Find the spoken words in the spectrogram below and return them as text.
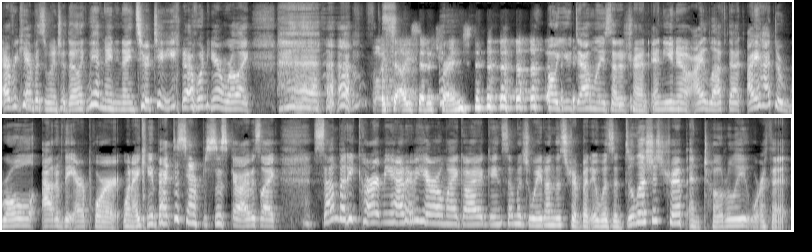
every campus winter they're like we have 99s here too you can have one here and we're like oh, I, set, I set a trend. Oh you definitely set a trend. And you know i left that i had to roll out of the airport when i came back to san francisco. I was like somebody cart me out of here. Oh my god i've gained so much weight on this trip but it was a delicious trip and totally worth it.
